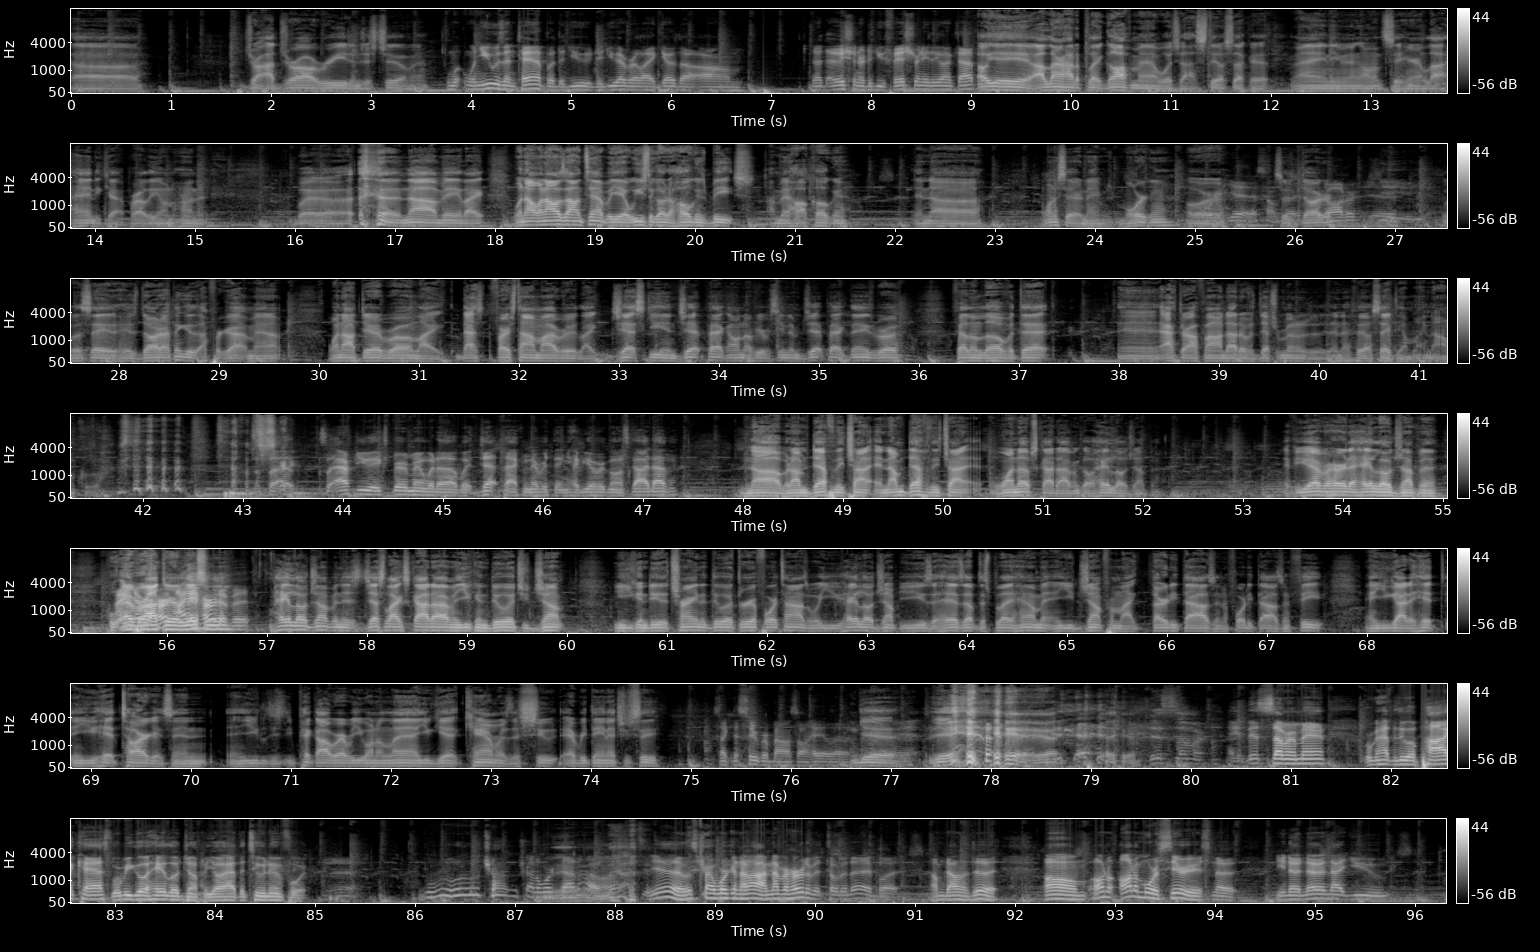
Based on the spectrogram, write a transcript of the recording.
Uh, draw, I draw, read, and just chill, man. When you was in Tampa, did you did you ever like go the um, the ocean or did you fish or anything like that? Oh yeah, yeah. I learned how to play golf, man, which I still suck at. I ain't even gonna sit here and lie handicap, probably on a hundred. But uh, nah, I mean, like when I when I was out in Tampa, yeah, we used to go to Hogan's Beach. I met Hulk Hogan, and uh, I want to say her name is Morgan or yeah, that sounds his right. daughter. Daughter. Yeah. let's say his daughter. I think it, I forgot, man. I went out there, bro, and like that's the first time I ever like jet ski and jetpack. I don't know if you ever seen them jetpack things, bro. Fell in love with that. And after I found out it was detrimental to the NFL safety, I'm like, nah, I'm cool. So, so after you experiment with uh with jetpack and everything, have you ever gone skydiving? nah, but I'm definitely trying, and I'm definitely trying to one up skydiving, go halo jumping. If you ever heard of halo jumping, whoever out heard- there I ain't heard listening, halo jumping is just like skydiving. You can do it. You jump. You can do the train to do it three or four times. When you halo jump, you use a heads up display helmet and you jump from like thirty thousand to forty thousand feet, and you got to hit and you hit targets and and you, you pick out wherever you want to land. You get cameras to shoot everything that you see. It's like the super bounce on Halo. Yeah, yeah, yeah. This summer, hey, this summer, man, we're gonna have to do a podcast where we go halo jumping. Y'all have to tune in for it. We'll, try, try to work Yeah, that out. huh? yeah, let's try working that out. I never heard of it till today, but I'm down to do it. Um, on a, on a more serious note, you know, knowing that you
